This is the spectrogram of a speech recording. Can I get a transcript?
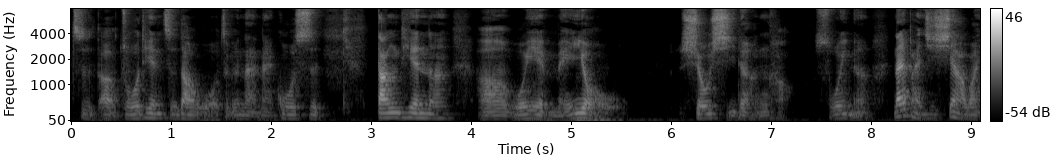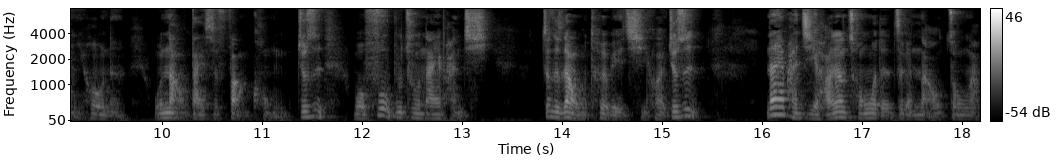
知呃昨天知道我这个奶奶过世，当天呢啊我也没有休息的很好，所以呢那一盘棋下完以后呢，我脑袋是放空，就是我付不出那一盘棋，这个让我特别奇怪，就是那一盘棋好像从我的这个脑中啊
